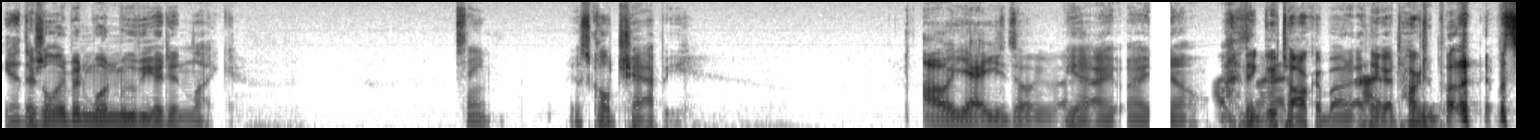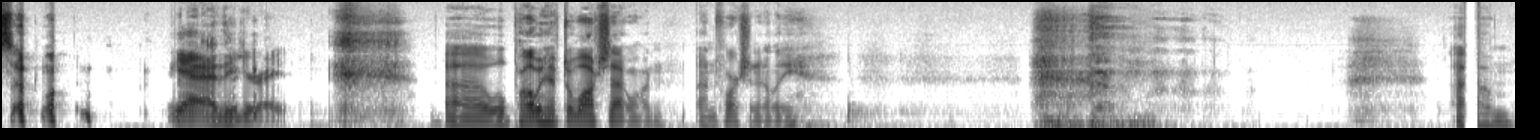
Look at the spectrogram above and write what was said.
yeah, there's only been one movie I didn't like. Same. It was called Chappie. Oh yeah, you told me about. Yeah, it. I, I know. I I've think we not- talk about it. I think I talked about it in episode one. yeah, I think you're right. Uh, we'll probably have to watch that one, unfortunately. Um,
